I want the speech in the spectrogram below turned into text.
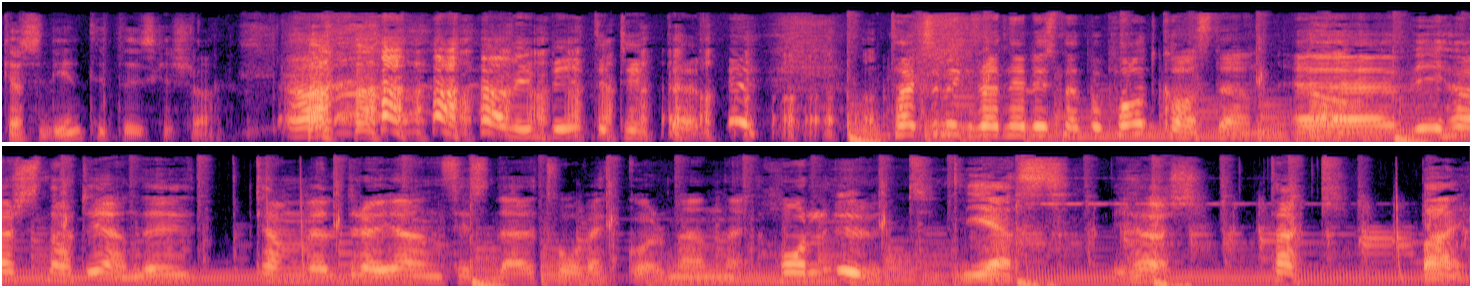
Kanske din titel vi ska köra. vi byter titel. Tack så mycket för att ni har lyssnat på podcasten. Ja. Eh, vi hörs snart igen. Det kan väl dröja en sista två veckor. Men håll ut. Yes. Vi hörs. Tack. Bye.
